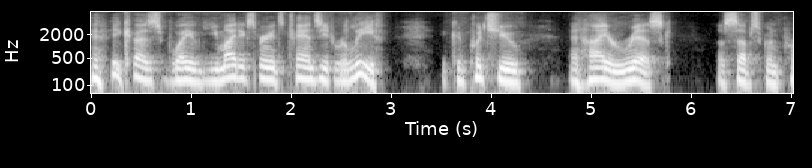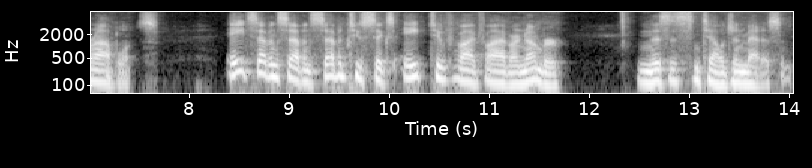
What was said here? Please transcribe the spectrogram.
because boy, you might experience transient relief. It could put you at higher risk of subsequent problems. 877 726 8255, our number. And this is Intelligent Medicine.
